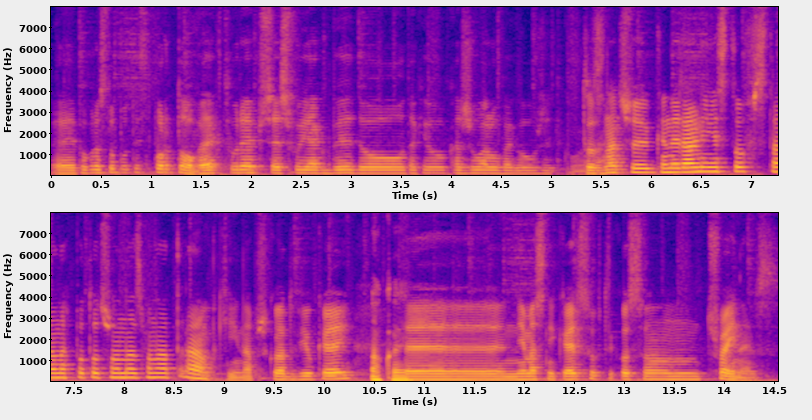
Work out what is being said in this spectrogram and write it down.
e, po prostu buty sportowe, które przeszły jakby do takiego casualowego użytku. To nie? znaczy, generalnie jest to w Stanach potoczna nazwa na trampki. Na przykład w UK Okej. e, nie ma sneakersów, tylko są trainers.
